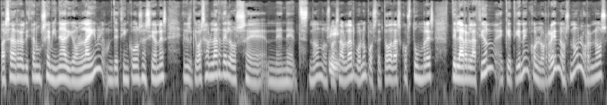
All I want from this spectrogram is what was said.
vas a realizar un seminario online de cinco sesiones en el que vas a hablar de los eh, nenets, ¿no? Nos vas a hablar, bueno, pues de todas las costumbres, de la relación eh, que tienen con los renos, ¿no? Los renos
